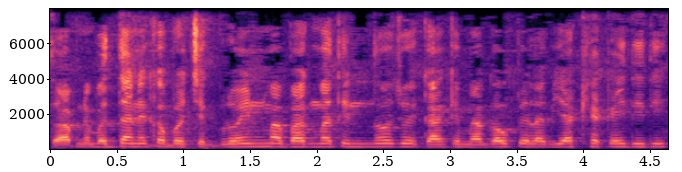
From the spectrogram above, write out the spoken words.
તો આપણે બધાને ખબર છે ગ્રોઇનમાં ભાગમાંથી ન જોઈએ કારણ કે મેં અગાઉ પહેલાં વ્યાખ્યા કહી દીધી.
